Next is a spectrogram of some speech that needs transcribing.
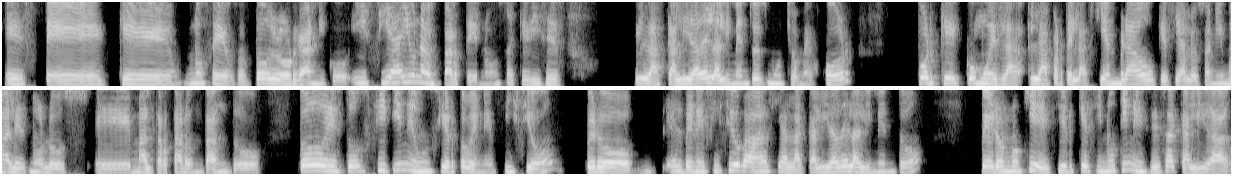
este, que, no sé, o sea, todo lo orgánico. Y sí hay una parte, ¿no? O sea, que dices, la calidad del alimento es mucho mejor, porque como es la, la parte de la siembra o que si a los animales no los eh, maltrataron tanto, todo esto sí tiene un cierto beneficio, pero el beneficio va hacia la calidad del alimento, pero no quiere decir que si no tienes esa calidad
